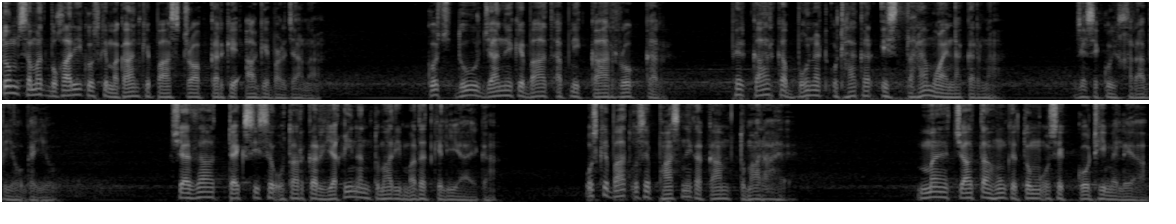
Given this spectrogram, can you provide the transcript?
تم سمت بخاری کو اس کے مکان کے پاس ڈراپ کر کے آگے بڑھ جانا۔ کچھ دور جانے کے بعد اپنی کار روک کر، پھر کار کا بونٹ اٹھا کر اس طرح معائنہ کرنا، جیسے کوئی خرابی ہو گئی ہو۔ شہزاد ٹیکسی سے اتر کر یقیناً تمہاری مدد کے لیے آئے گا۔ اس کے بعد اسے پھانسنے کا کام تمہارا ہے۔ میں چاہتا ہوں کہ تم اسے کوٹھی میں لے آؤ۔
